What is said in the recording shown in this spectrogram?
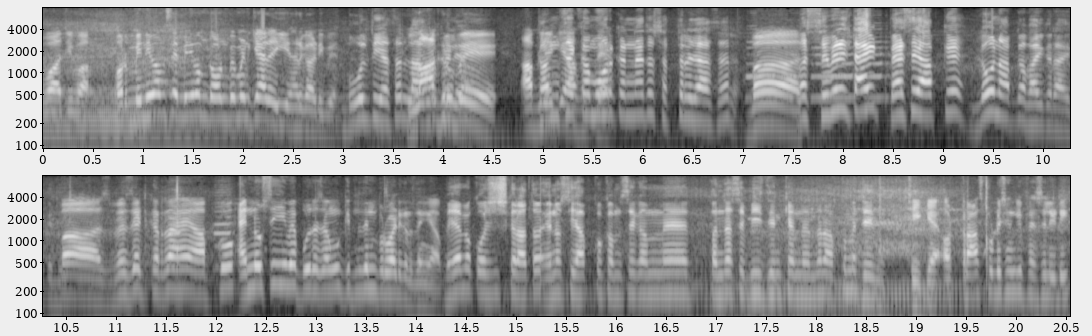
वाह जी वाह। और मिनिमम से मिनिमम डाउन पेमेंट क्या रहेगी हर गाड़ी पे? बोलती है सर लाख रुपए। आप कम से कम और करना है तो सत्तर हज़ार सर। बस। बस सिविल टाइट पैसे आपके लोन आपका भाई कराए के बस विज़िट करना है आपको। एनओसी मैं पूछना चाहूँगा कितने दिन प्रोवाइड कर देंगे आप? भैया मैं कोशिश कराता हूँ एनओसी आपको कम से कम मैं पंद्रह से बीस दिन के अंदर अंदर आपको मैं दे दूँ। ठीक है और ट्रांसपोर्टेशन की फैसिलिटी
